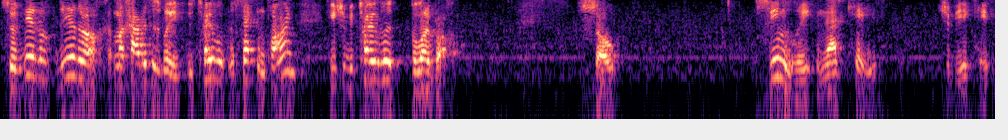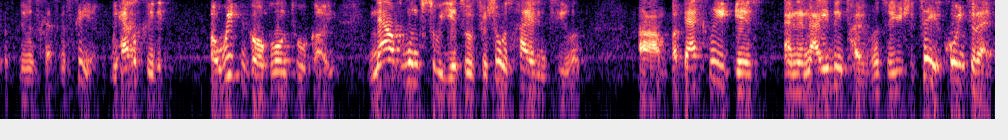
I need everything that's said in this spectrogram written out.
So the other the machaber says when he's it the second time, he should be it below bracha. So seemingly in that case should be a case of there was cheskes We have a kli a week ago belonged to a guy, now it belongs to a yid, so for sure it's higher than tevilah. Um, but that kli is, and then now you're so you should say, according to that,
